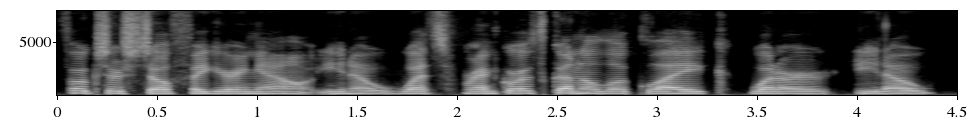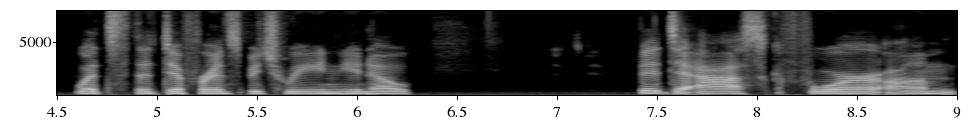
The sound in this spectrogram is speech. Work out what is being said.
folks are still figuring out, you know, what's rent growth going to look like? What are, you know, what's the difference between, you know, bid to ask for um,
